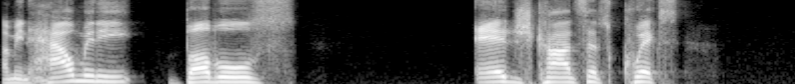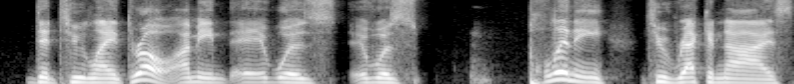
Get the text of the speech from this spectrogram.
I mean, how many bubbles, edge concepts, quicks did Tulane throw? I mean, it was it was plenty to recognize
